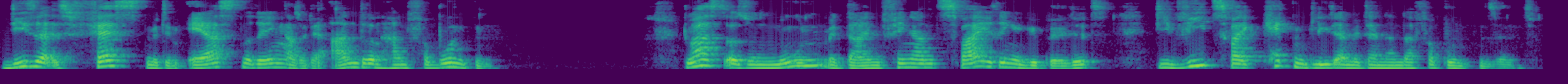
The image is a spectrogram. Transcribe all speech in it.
Dieser ist fest mit dem ersten Ring, also der anderen Hand, verbunden. Du hast also nun mit deinen Fingern zwei Ringe gebildet, die wie zwei Kettenglieder miteinander verbunden sind.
